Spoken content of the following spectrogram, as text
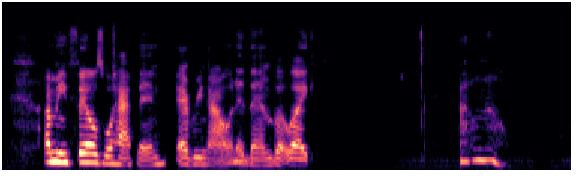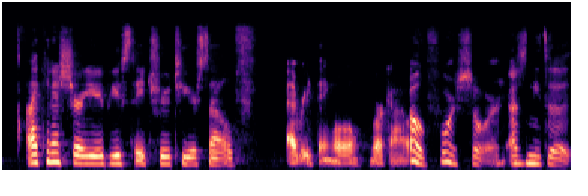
I mean, fails will happen every now and then, but like, I don't know. I can assure you, if you stay true to yourself, everything will work out. Oh, for sure. I just need to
